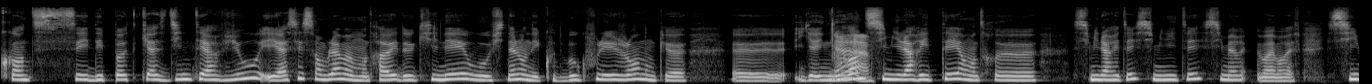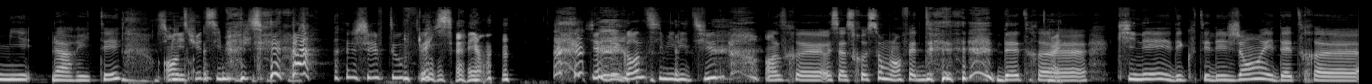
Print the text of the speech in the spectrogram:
quand c'est des podcasts d'interview est assez semblable à mon travail de kiné où au final on écoute beaucoup les gens donc euh, euh, il y a une ah. grande similarité entre similarité similité similité ouais bref similarité similitude j'ai tout fait j'en sais rien il y a des grandes similitudes entre euh, ça se ressemble en fait d'être euh, kiné et d'écouter les gens et d'être euh,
